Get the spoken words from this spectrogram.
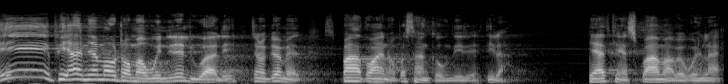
အေးဖခင်မျက်မှောက်တော်မှာဝင်နေတဲ့လူကလေကျွန်တော်ပြောမယ်စပါသွားရင်တော့ပတ်စံကုန်သေးတယ်သိလားဖခင်စပါမှာပဲဝင်လိုက်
